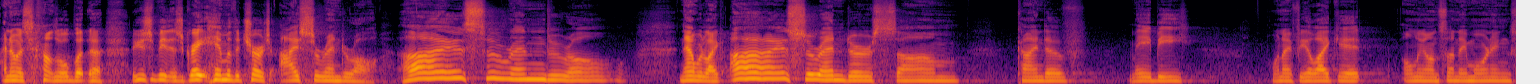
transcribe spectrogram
I know it sounds old, but uh, there used to be this great hymn of the church I surrender all. I surrender all. Now we're like, I surrender some, kind of, maybe, when I feel like it, only on Sunday mornings.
